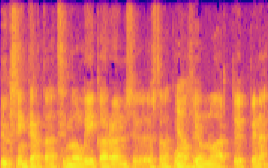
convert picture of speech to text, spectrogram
yksinkertainen, että siinä on liikaa rönsyä, just tällainen kunnon film noir-tyyppinen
